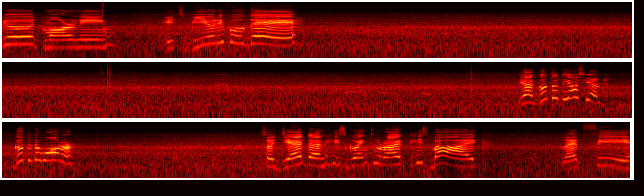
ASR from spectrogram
Good morning. It's beautiful day. Yeah, go to the ocean. Go to the water. So Jaden, he's going to ride his bike. Let's see.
